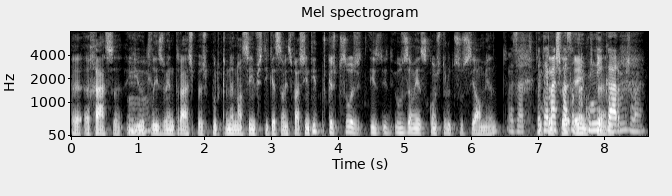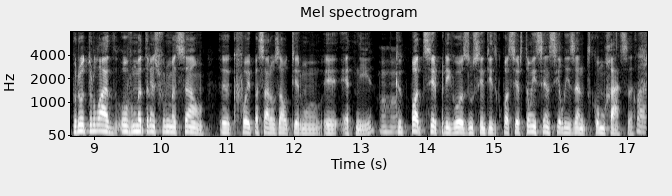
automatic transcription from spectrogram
uh, a raça uhum. e utilizo entre aspas porque na nossa investigação isso faz sentido, porque as pessoas usam esse construto socialmente. Exato. Portanto, portanto é mais fácil é para comunicarmos, não é? Por outro lado, houve uma transformação uh, que foi passar a usar o termo etnia, uhum. que pode ser perigoso no sentido que pode ser tão essencializante como raça, claro.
